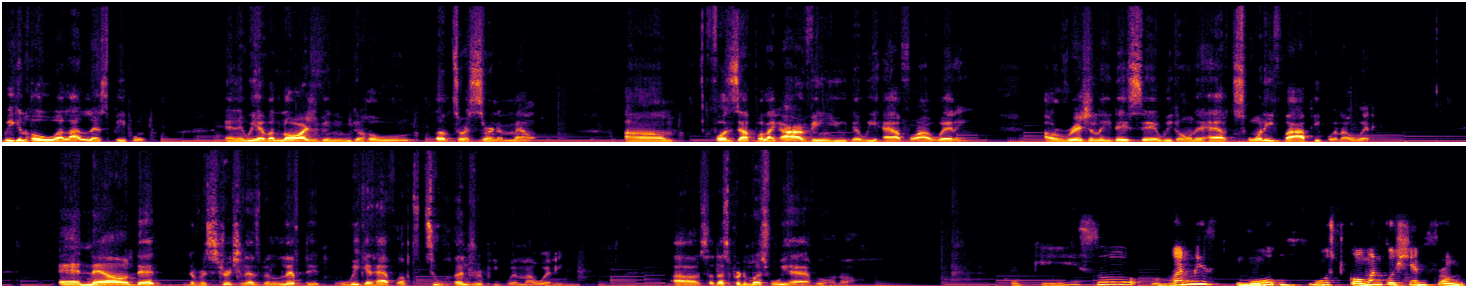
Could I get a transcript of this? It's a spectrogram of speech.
we can hold a lot less people, and if we have a large venue, we can hold up to a certain amount. Um, for example, like our venue that we have for our wedding, originally they said we can only have 25 people in our wedding, and now that the restriction has been lifted, we can have up to 200 people in my wedding. Uh, so that's pretty much what we have going on. Okay, so one is more, most common question from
